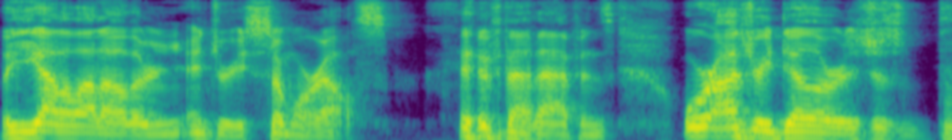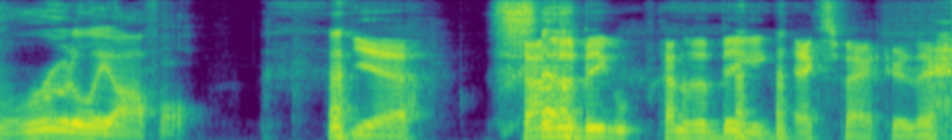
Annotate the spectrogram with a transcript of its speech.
Like you got a lot of other injuries somewhere else if that happens, or Andre Dillard is just brutally awful. Yeah. So, Kind of a big, kind of a big X factor there.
